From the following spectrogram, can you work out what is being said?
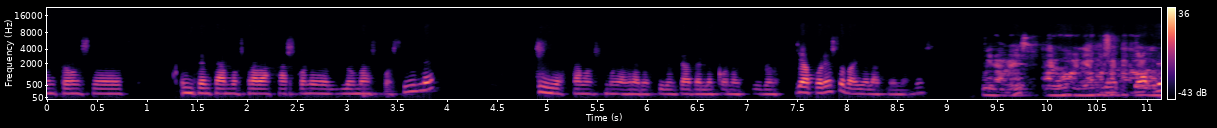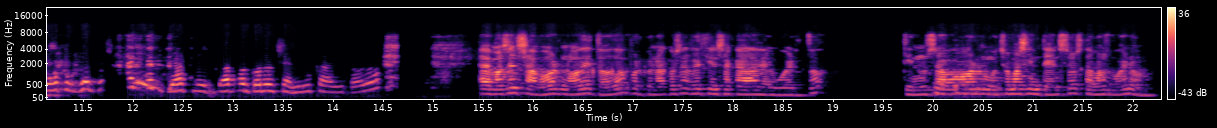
Entonces, intentamos trabajar con él lo más posible y estamos muy agradecidos de haberle conocido. Ya por eso vale la pena, ¿ves? Mira, ¿ves? Algo, ya hemos Ya, sacado ya, algo. ya, ya, por conocer Luca y todo, Además el sabor, ¿no? De todo, porque una cosa recién sacada del huerto tiene un sabor mucho más intenso, está más bueno.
